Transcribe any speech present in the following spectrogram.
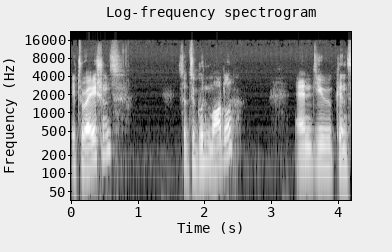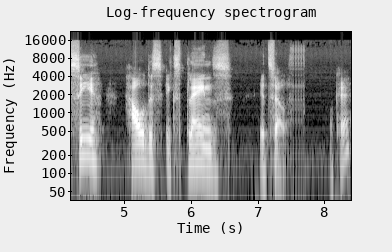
iterations. So it's a good model. And you can see how this explains itself. Okay?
